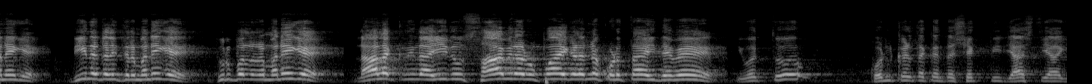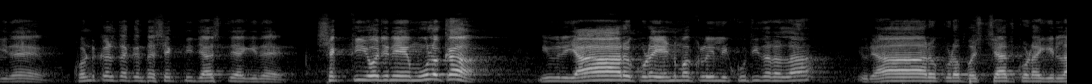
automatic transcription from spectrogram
ಮನೆಗೆ ದೀನದಲಿತರ ಮನೆಗೆ, ದುರ್ಬಲರ ಮನೆಗೆ ನಾಲ್ಕರಿಂದ ಐದು ಸಾವಿರ ರೂಪಾಯಿಗಳನ್ನು ಕೊಡ್ತಾ ಇದ್ದೇವೆ. ಇವತ್ತು ಕೊಂಡ್ಕೊಳ್ತಕ್ಕಂಥ ಶಕ್ತಿ ಜಾಸ್ತಿ ಆಗಿದೆ. ಕೊಂಡ್ಕೊಳ್ತಕ್ಕಂಥ ಶಕ್ತಿ ಜಾಸ್ತಿ ಆಗಿದೆ. ಶಕ್ತಿ ಯೋಜನೆಯ ಮೂಲಕ ಇವರು ಯಾರು ಕೂಡ ಹೆಣ್ಮಕ್ಳು ಇಲ್ಲಿ ಕೂತಿದಾರಲ್ಲ, ಇವ್ರು ಯಾರು ಕೂಡ ಬಸ್ ಚಾರ್ಜ್ ಕೊಡಾಗಿಲ್ಲ.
